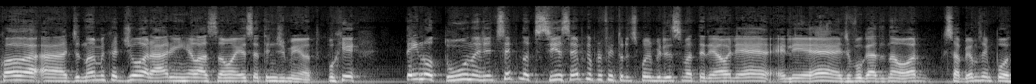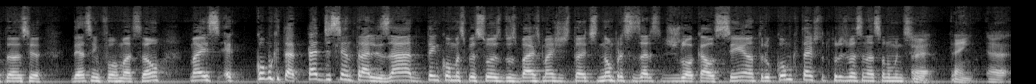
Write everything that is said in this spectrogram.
qual a, dinâmica de horário em relação a esse atendimento? Porque tem noturno, a gente sempre noticia, sempre que a prefeitura disponibiliza esse material, ele é, ele é divulgado na hora, sabemos a importância dessa informação, mas é, como que está? Está descentralizado? Tem como as pessoas dos bairros mais distantes não precisarem se deslocar ao centro? Como que está a estrutura de vacinação no município? É, tem. É,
